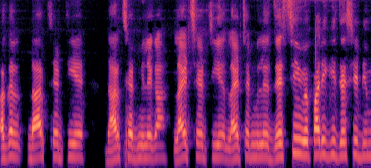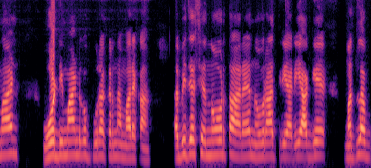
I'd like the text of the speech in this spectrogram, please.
अगर डार्क सेट चाहिए डार्क सेट मिलेगा लाइट सेट चाहिए लाइट सेट मिले जैसी व्यापारी की जैसी डिमांड वो डिमांड को पूरा करना हमारे काम। अभी जैसे नौरता आ रहा है नवरात्रि आ रही है आगे मतलब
